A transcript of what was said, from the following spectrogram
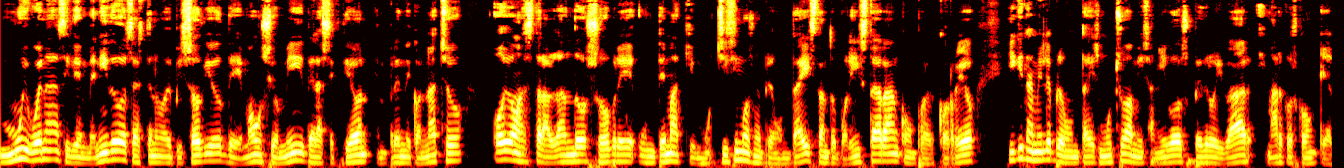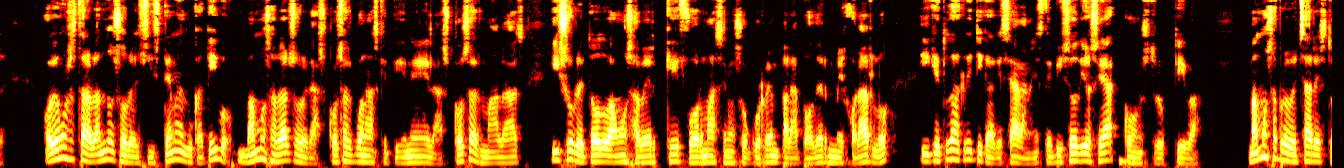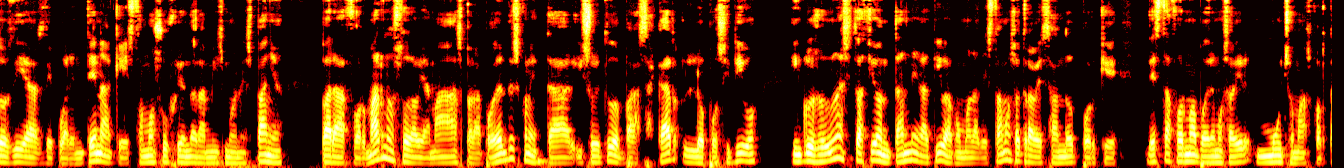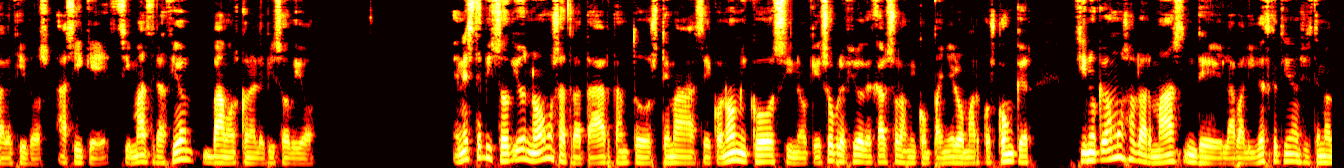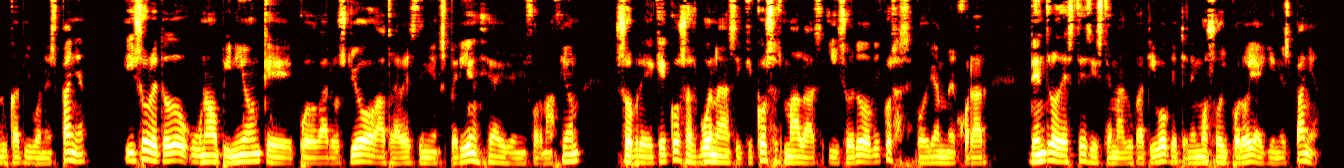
Muy buenas y bienvenidos a este nuevo episodio de Motion Me de la sección Emprende con Nacho. Hoy vamos a estar hablando sobre un tema que muchísimos me preguntáis, tanto por Instagram como por el correo, y que también le preguntáis mucho a mis amigos Pedro Ibar y Marcos Conker. Hoy vamos a estar hablando sobre el sistema educativo, vamos a hablar sobre las cosas buenas que tiene, las cosas malas, y sobre todo vamos a ver qué formas se nos ocurren para poder mejorarlo y que toda crítica que se haga en este episodio sea constructiva. Vamos a aprovechar estos días de cuarentena que estamos sufriendo ahora mismo en España para formarnos todavía más, para poder desconectar y sobre todo para sacar lo positivo, incluso de una situación tan negativa como la que estamos atravesando, porque de esta forma podremos salir mucho más fortalecidos. Así que, sin más dilación, vamos con el episodio. En este episodio no vamos a tratar tantos temas económicos, sino que eso prefiero dejar solo a mi compañero Marcos Conker, sino que vamos a hablar más de la validez que tiene el sistema educativo en España y sobre todo una opinión que puedo daros yo a través de mi experiencia y de mi formación sobre qué cosas buenas y qué cosas malas y sobre todo qué cosas se podrían mejorar dentro de este sistema educativo que tenemos hoy por hoy aquí en España.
